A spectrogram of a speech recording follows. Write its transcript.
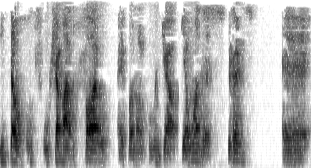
Então, o, o, chamado Fórum Econômico Mundial, que é uma das grandes, é,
